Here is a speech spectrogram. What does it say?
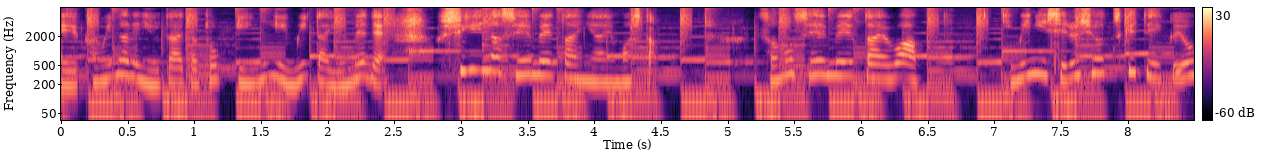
えー、雷に打たれた時に見た夢で、不思議な生命体に会いました。その生命体は、君に印をつけていくよ。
